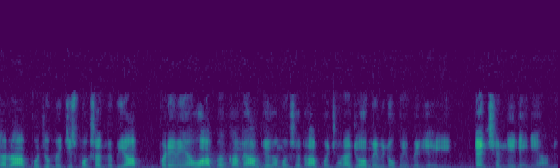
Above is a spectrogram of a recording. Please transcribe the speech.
इन आपको जो में जिस मकसद में भी आप पढ़े हुए हैं वो आपका कामयाब जगह मकसद आपको इन जॉब में भी नौकरी मिल जाएगी। टेंशन नहीं लेनी है आपने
